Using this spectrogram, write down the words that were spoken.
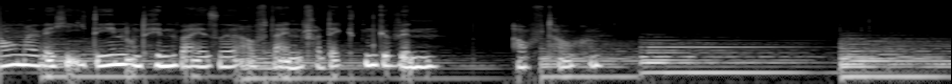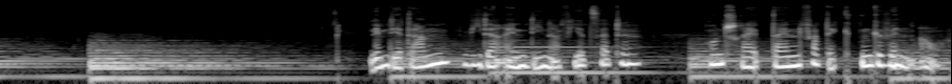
Schau mal, welche Ideen und Hinweise auf deinen verdeckten Gewinn auftauchen. Nimm dir dann wieder einen DIN A4-Zettel und schreib deinen verdeckten Gewinn auf.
